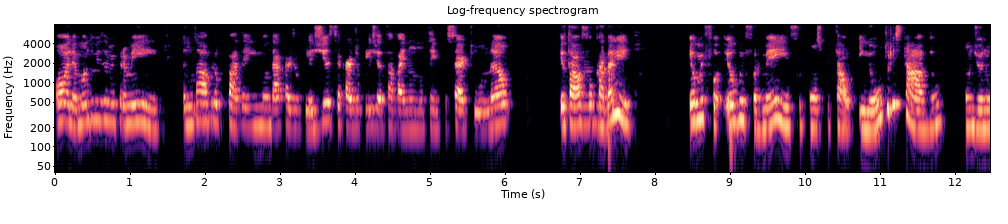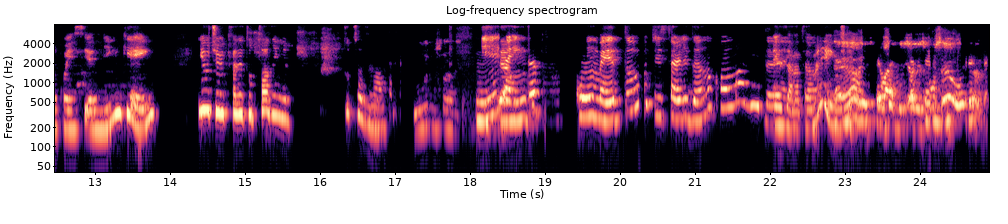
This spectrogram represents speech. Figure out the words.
olha, manda o exame pra mim. Eu não tava preocupada em mandar a cardioplegia, se a cardioplegia tava indo no tempo certo ou não. Eu tava focada ali. Eu me, eu me formei, eu fui para um hospital em outro estado, onde eu não conhecia ninguém, e eu tive que fazer tudo sozinha. Tudo sozinha. Tudo só- E Então- ainda com medo de estar lidando com uma vida, né? Exatamente. É, a responsabilidade, a responsa é outra.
